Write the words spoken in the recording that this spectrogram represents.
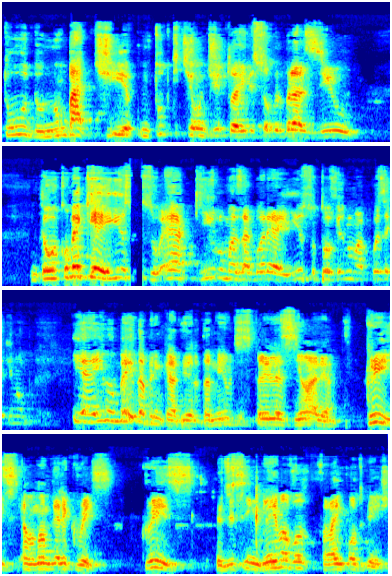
tudo não batia com tudo que tinham dito a ele sobre o Brasil. Então, como é que é isso? É aquilo, mas agora é isso. Estou vendo uma coisa que não. E aí, no meio da brincadeira também, eu disse para ele assim: olha, Chris, é o nome dele Chris. Chris, eu disse em inglês, mas vou falar em português.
